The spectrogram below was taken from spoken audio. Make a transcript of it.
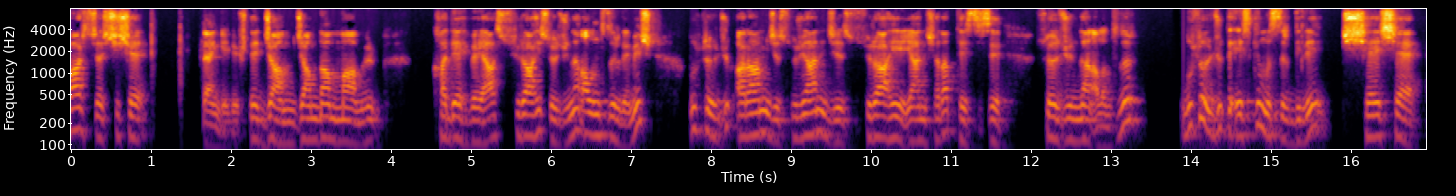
Farsça şişeden geliyor. İşte cam, camdan mamul, kadeh veya sürahi sözcüğünden alıntıdır demiş. Bu sözcük Aramice, Süryanice, sürahi yani şarap testisi sözcüğünden alıntıdır. Bu sözcük de eski Mısır dili şeşe,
